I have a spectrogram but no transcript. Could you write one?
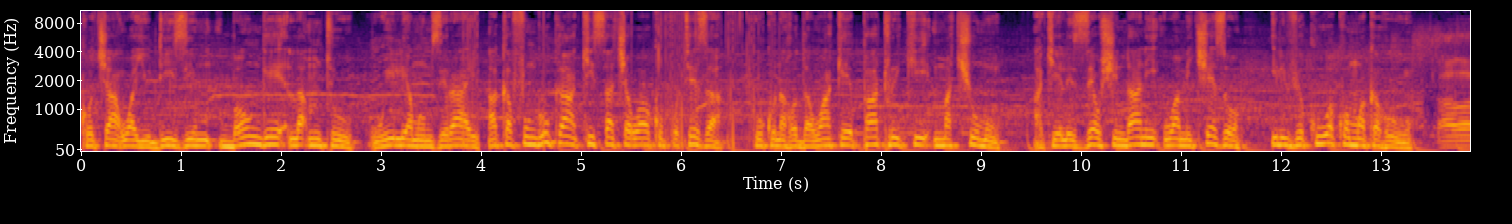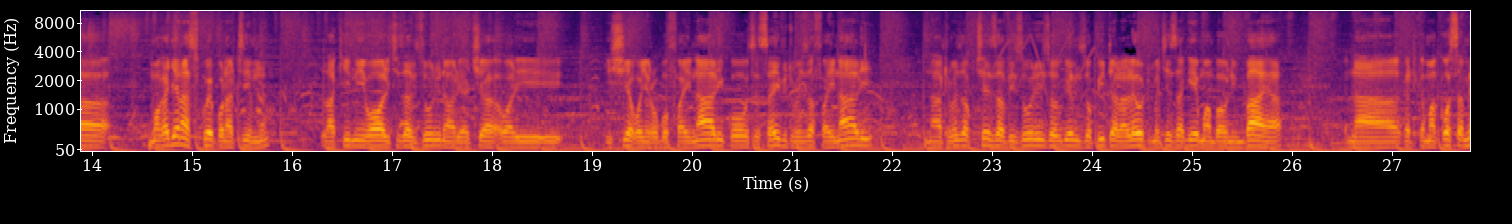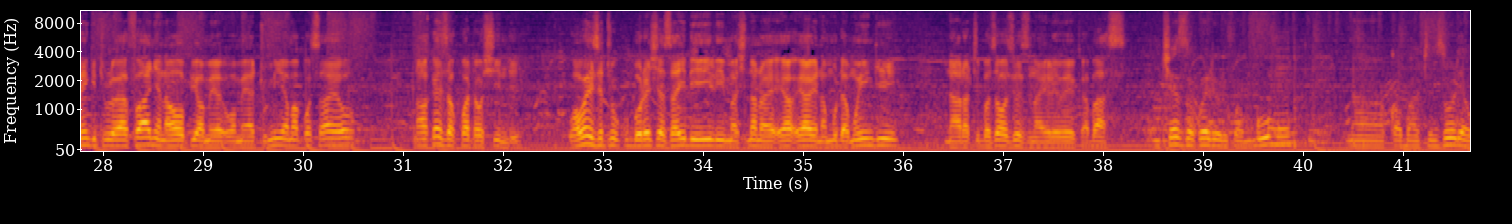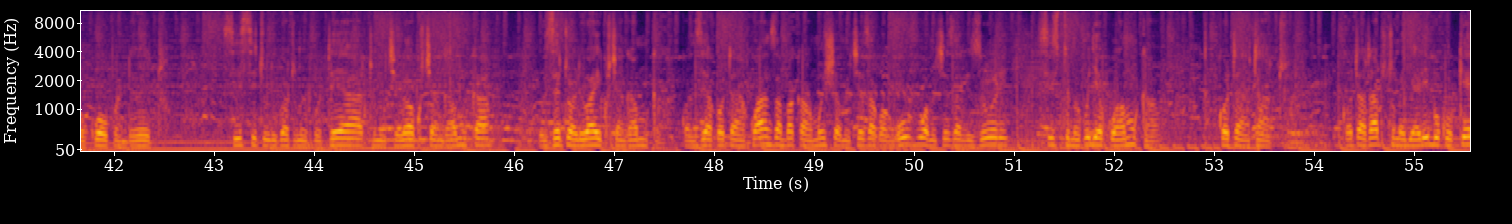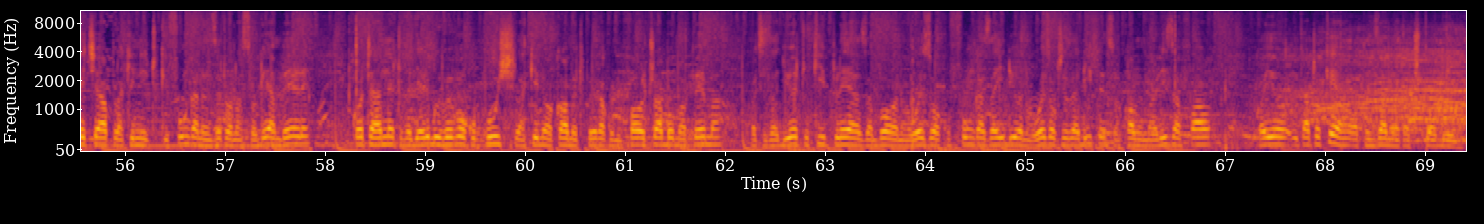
Kocha wa UDSM bonge la mtu William Mzirai akafunguka kisa cha wao kupoteza, huku nahodha wake Patrick Machumu akielezea ushindani wa michezo ilivyokuwa kwa mwaka huu. Uh, mwaka jana sikuwepo na timu lakini wao walicheza vizuri na waliachia waliishia kwenye robo fainali. Kwa hiyo sasa hivi tumecheza fainali na tumeweza kucheza vizuri hizo game zilizopita, na leo tumecheza game ambayo ni mbaya, na katika makosa mengi tuliyoyafanya na wao pia wameyatumia wame- makosa hayo na wakaweza kupata ushindi. Waweze tu kuboresha zaidi ili mashindano ya- yawe na muda mwingi na ratiba zao ziwe zinaeleweka basi. Mchezo kweli ulikuwa mgumu na kwa bahati nzuri haukuwa upande wetu. Sisi tulikuwa tumepotea, tumechelewa kuchangamka. Wenzetu waliwahi kuchangamka kuanzia kota ya kwanza mpaka wa mwisho, wamecheza kwa nguvu, wamecheza vizuri. Sisi tumekuja kuamka kota ya tatu. Kota ya tatu tumejaribu ku catch up, lakini tukifunga na wenzetu wanasogea mbele. Kota ya nne tumejaribu hivyo hivyo kupush, lakini wakawa wametupeleka kwenye foul trouble mapema. Wachezaji wetu key players ambao wana uwezo wa kufunga zaidi, wana uwezo wa kucheza defense, wakawa wamemaliza foul. Kwa hiyo ikatokea wapinzani wakachukua game.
